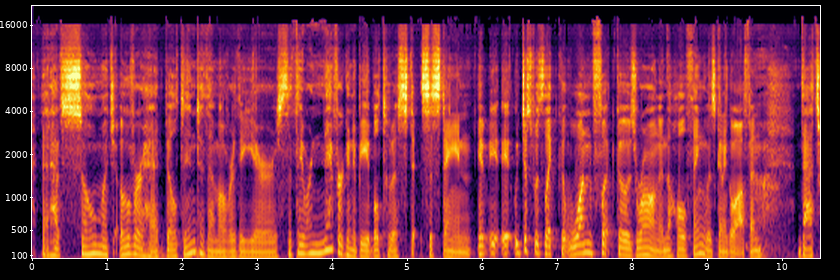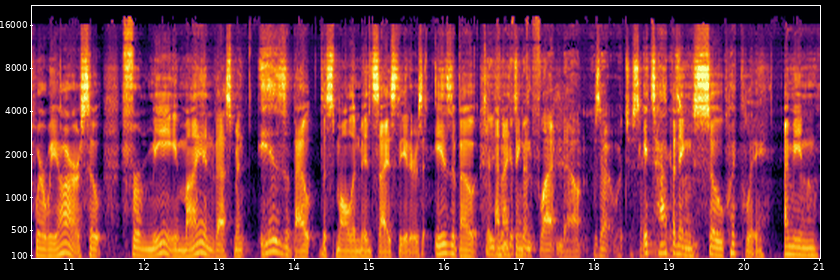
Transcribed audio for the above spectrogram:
that have so much overhead built into them over the years that they were never going to be able to sustain. It, it, it just was like one foot goes wrong and the whole thing was going to go off. And that's where we are. So for me, my investment is about the small and mid-sized theaters, is about, So you and think I it's think been flattened out? Is that what you're saying? it's happening so quickly. I mean,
